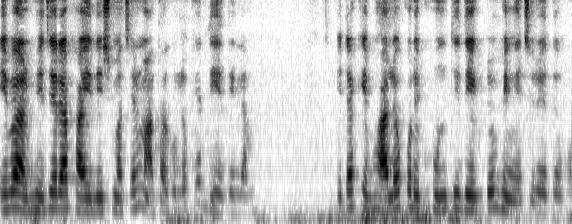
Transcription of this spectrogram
এবার ভেজে রাখা ইলিশ মাছের মাথাগুলোকে দিয়ে দিলাম। এটাকে ভালো করে খুন্তি দিয়ে একটু ভেঙে চুড়ে দেবো।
